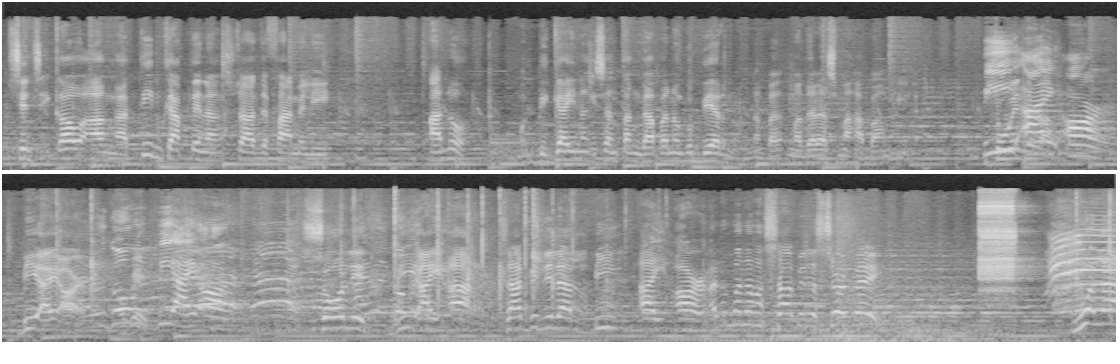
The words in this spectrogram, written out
since ikaw ang ah, team captain ng Estrada family, ano, magbigay ng isang tanggapan ng gobyerno na madalas mahaba ang pila? B-I-R. BIR. I'll go Okay. with B-I-R. Solid, BIR. Sabi nila, BIR. Ano man naman sabi ng survey? Wala!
